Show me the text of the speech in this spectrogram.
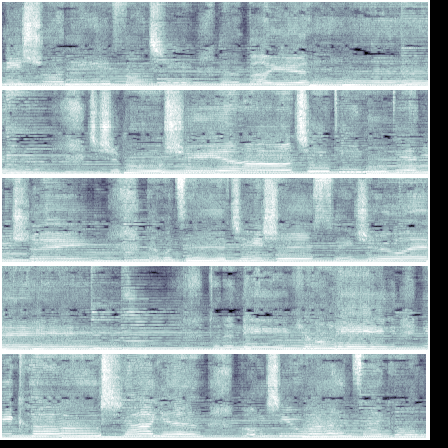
你说你放弃了八月，是不需要蜻蜓点水，打完自己十岁之味。多了你用力一口下咽，红旗万载空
